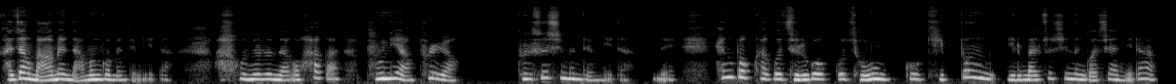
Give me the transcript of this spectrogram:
가장 마음에 남은 거면 됩니다. 아, 오늘은 내가 화가 분이 안 풀려. 글 쓰시면 됩니다. 네. 행복하고 즐겁고 좋고 기쁜 일만 쓰시는 것이 아니라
